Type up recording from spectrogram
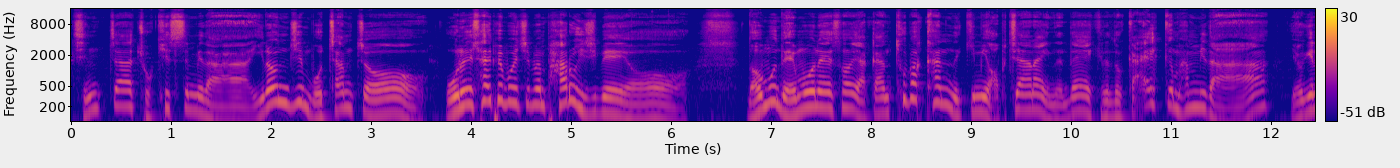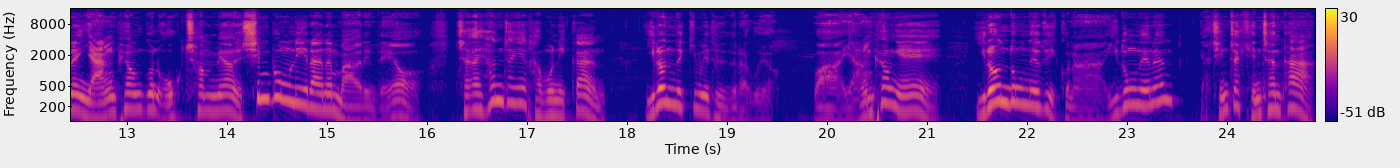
진짜 좋겠습니다. 이런 집 못 참죠. 오늘 살펴볼 집은 바로 이 집이에요. 너무 네모내서 약간 투박한 느낌이 없지 않아 있는데 그래도 깔끔합니다. 여기는 양평군 옥천면 신봉리라는 마을인데요. 제가 현장에 가보니까 이런 느낌이 들더라고요. 와 양평에 이런 동네도 있구나. 이 동네는 야, 진짜 괜찮다.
